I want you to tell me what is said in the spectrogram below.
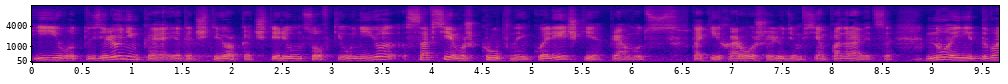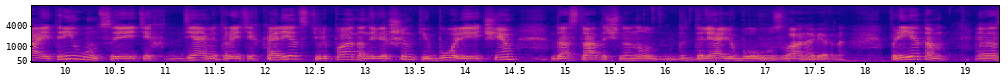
и вот зелененькая, это четверка, 4 унцовки, у нее совсем уж крупные колечки, прям вот такие хорошие, людям всем понравится. Но и 2 и 3 унции этих диаметра этих колец тюльпана на вершинке более более чем достаточно ну, для любого узла, наверное. При этом э,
